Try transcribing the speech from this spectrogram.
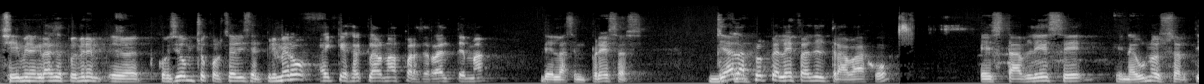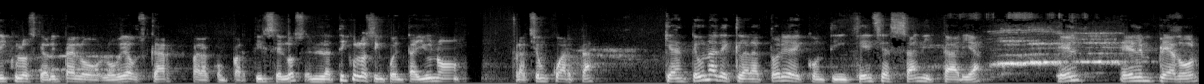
Sí, miren, gracias. Pues miren, eh, coincido mucho con ustedes. Dicen, primero hay que dejar claro nada para cerrar el tema de las empresas. Ya la propia ley federal del trabajo establece en algunos de sus artículos, que ahorita lo, voy a buscar para compartírselos, en el artículo 51, fracción cuarta, que ante una declaratoria de contingencia sanitaria, el, el empleador,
